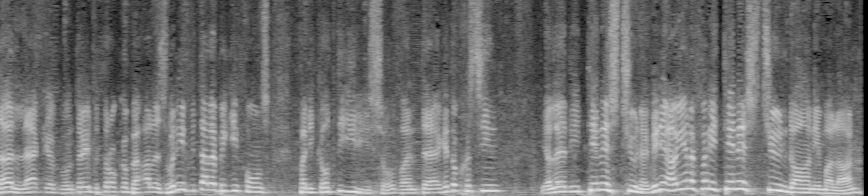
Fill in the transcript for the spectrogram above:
Te lekker, omtrent betrokke by alles. Hoorie, vertel 'n bietjie vir ons van die kultuur hierso, want uh, ek het ook gesien julle die tennis tune. Ek weet nie hou julle van die tennis tune daar nie, Malan?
